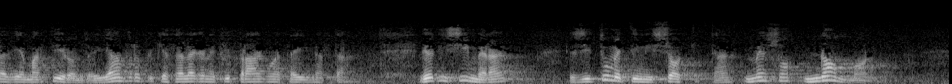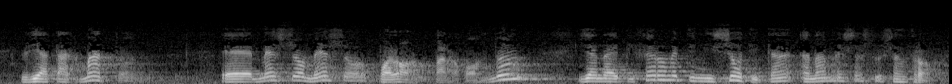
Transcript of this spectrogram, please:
θα διαμαρτύρονται οι άνθρωποι και θα λέγανε τι πράγματα είναι αυτά. Διότι σήμερα ζητούμε την ισότητα μέσω νόμων διαταγμάτων ε, μέσω, μέσω πολλών παραγόντων για να επιφέρουμε την ισότητα ανάμεσα στους ανθρώπους.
